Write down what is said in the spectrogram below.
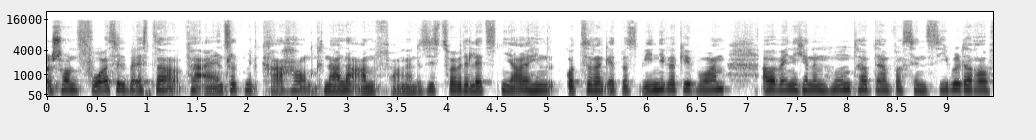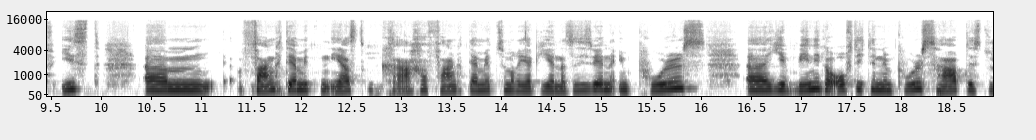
schon vor Silvester vereinzelt mit Kracher und Knaller anfangen. Das ist zwar über die letzten Jahre hin Gott sei Dank etwas weniger geworden, aber wenn ich einen Hund habe, der einfach sensibel darauf ist, ähm, fangt der mit dem ersten Kracher, fangt der mir zum Reagieren. Also es ist wie ein Impuls. Äh, je weniger oft ich den Impuls habe, desto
